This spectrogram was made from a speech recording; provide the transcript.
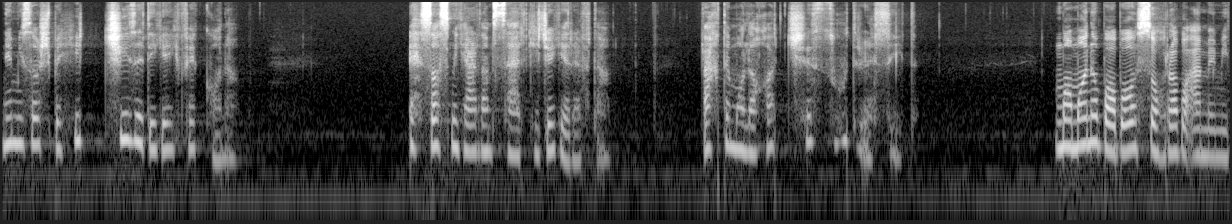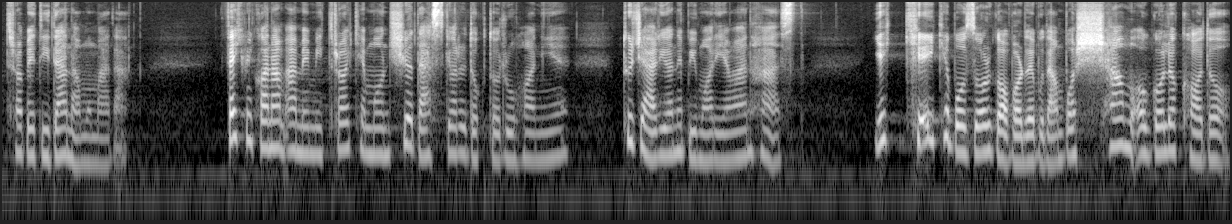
نمیذاش به هیچ چیز دیگه ای فکر کنم. احساس می‌کردم سرگیجه گرفتم. وقت ملاقات چه سود رسید. مامان و بابا و سهراب و امه میترا به دیدنم اومدن. فکر می‌کنم امه میترا که منشی و دستیار دکتر روحانیه تو جریان بیماری من هست. یک کیک بزرگ آورده بودم با شم و گل و کادو.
